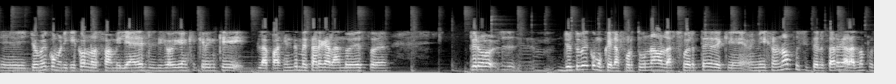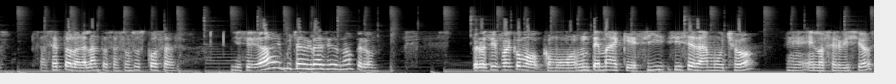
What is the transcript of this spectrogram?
eh, yo me comuniqué con los familiares les dije, oigan, ¿qué creen que la paciente me está regalando esto? Pero yo tuve como que la fortuna o la suerte de que me dijeron, no, pues si te lo está regalando, pues, pues acepto lo adelanto, o sea, son sus cosas. Y dice, ay, muchas gracias, ¿no? Pero, pero sí fue como, como un tema de que sí, sí se da mucho eh, en los servicios.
